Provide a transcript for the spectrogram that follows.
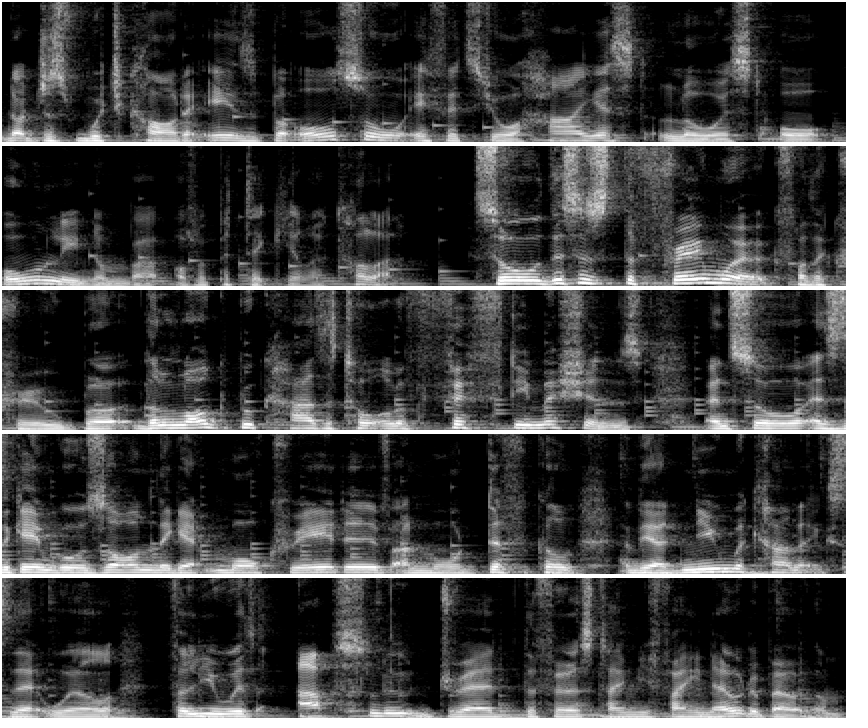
Not just which card it is but also if it's your highest, lowest or only number of a particular colour. So this is the framework for the crew, but the logbook has a total of 50 missions. And so as the game goes on, they get more creative and more difficult, and they add new mechanics that will fill you with absolute dread the first time you find out about them.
